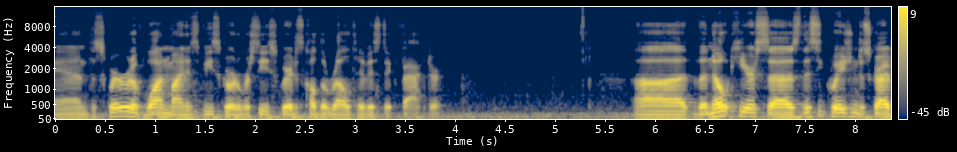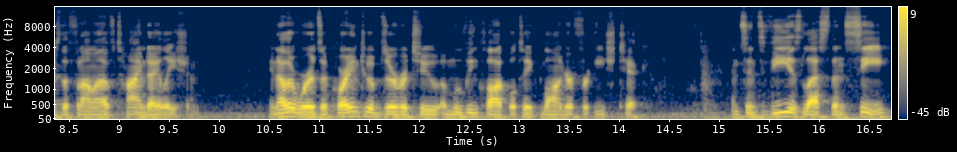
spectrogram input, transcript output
And the square root of 1 minus v squared over c squared is called the relativistic factor. Uh, the note here says this equation describes the phenomena of time dilation. In other words, according to observer 2, a moving clock will take longer for each tick. And since v is less than c,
